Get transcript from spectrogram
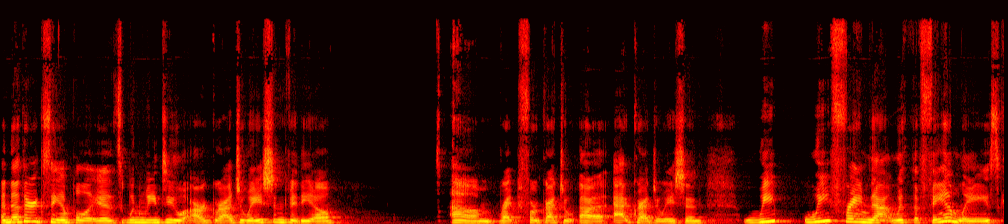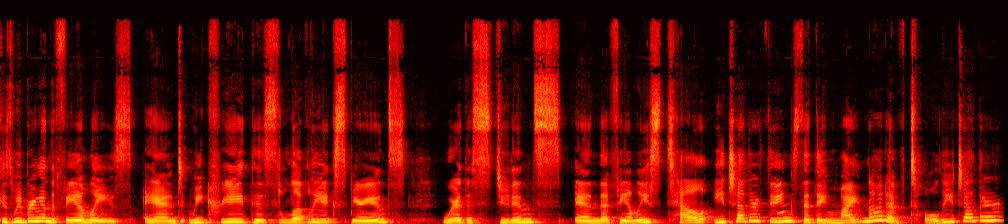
Another example is when we do our graduation video. Um, right before gradu- uh, at graduation, we we frame that with the families because we bring in the families and we create this lovely experience where the students and the families tell each other things that they might not have told each other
